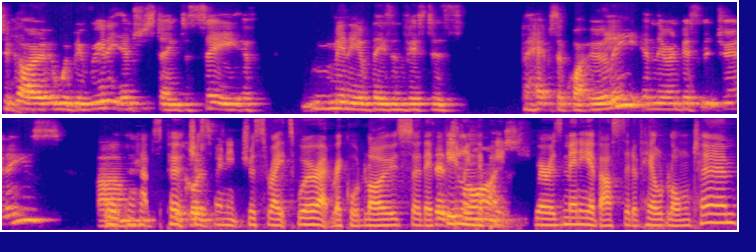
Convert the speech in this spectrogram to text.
To go, it would be really interesting to see if many of these investors perhaps are quite early in their investment journeys. Um, or perhaps purchased when interest rates were at record lows, so they're feeling right. the pinch. Whereas many of us that have held long term,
